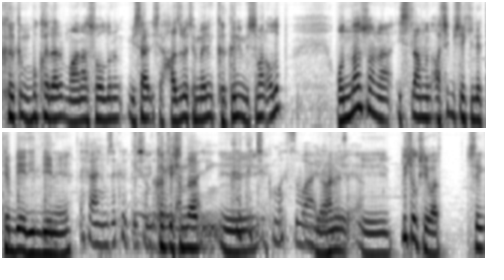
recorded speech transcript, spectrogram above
kırkın bu kadar manası olduğunu misal işte Hazreti Ömer'in kırkının Müslüman olup ondan sonra İslam'ın açık bir şekilde tebliğ edildiğini Efendimiz'e 40 yaşında 40 yaşında, e, 40'ı çıkması var yani mesela. e, birçok şey var. İşte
